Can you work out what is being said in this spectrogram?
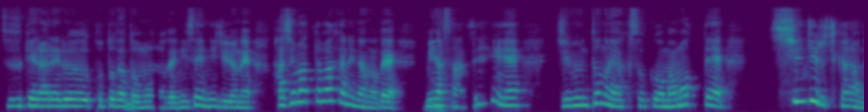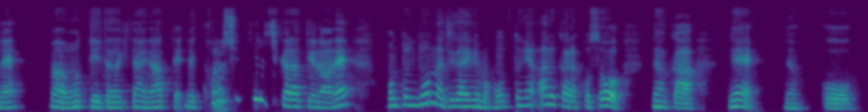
続けられることだと思うので、2024年始まったばかりなので、皆さんぜひね、自分との約束を守って、信じる力をね、まあ持っていただきたいなって。で、この信じる力っていうのはね、本当にどんな時代でも本当にあるからこそ、なんかね、なんかこう、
